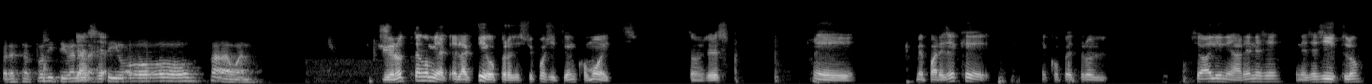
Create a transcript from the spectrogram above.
Pero estás positivo en el activo Padawan. Yo no tengo el activo, pero sí estoy positivo en commodities. Entonces, eh, me parece que Ecopetrol se va a alinear en ese, en ese ciclo,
